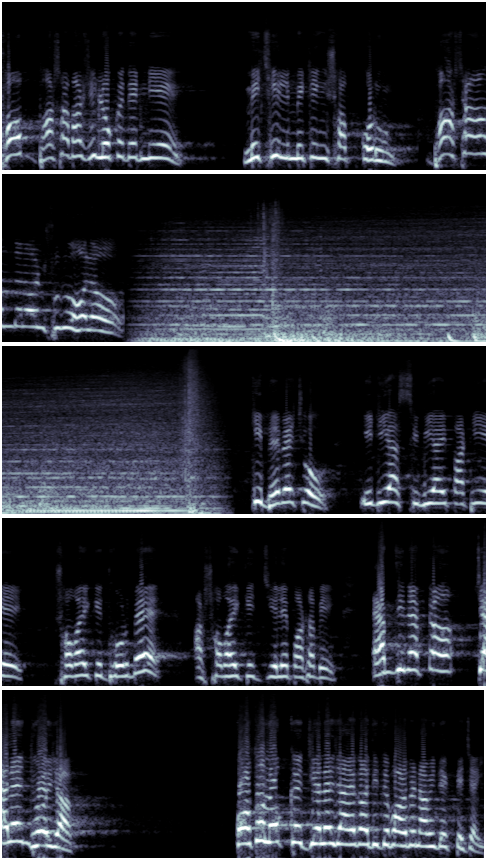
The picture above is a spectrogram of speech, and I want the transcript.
সব ভাষাভাষী লোকেদের নিয়ে মিছিল, মিটিং সব করুন। ভাষা আন্দোলন শুরু হলো। ভেবেছো ইডিয়া সিবিআই পাঠিয়ে সবাইকে ধরবে আর সবাইকে জেলে পাঠাবে? একদিন একটা চ্যালেঞ্জ হয়ে যাক। কত লোককে জেলে জায়গা দিতে পারবেন আমি দেখতে চাই।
